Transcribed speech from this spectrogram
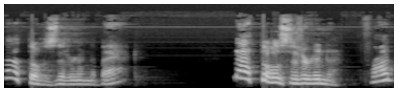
Not those that are in the back. Not those that are in the front.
